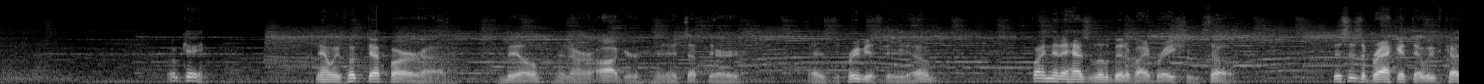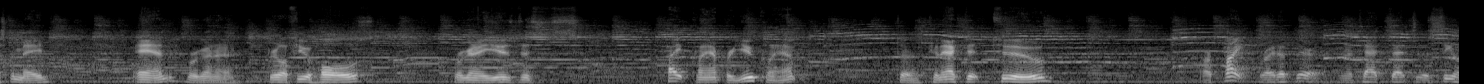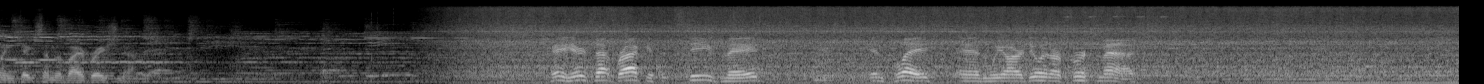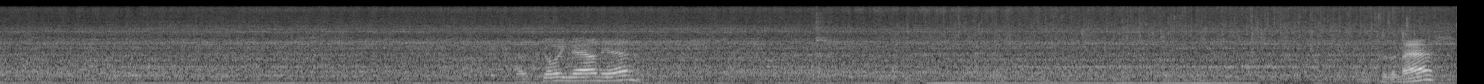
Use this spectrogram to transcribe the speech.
Okay, now we've hooked up our uh, mill and our auger, and it's up there as the previous video. Find that it has a little bit of vibration, so this is a bracket that we've custom made and we're going to drill a few holes. We're going to use this pipe clamp or U-clamp to connect it to our pipe right up there and attach that to the ceiling, take some of the vibration out of that. Okay, here's that bracket that Steve made in place and we are doing our first mash. Going down in. Into the mash.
